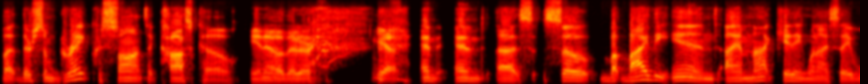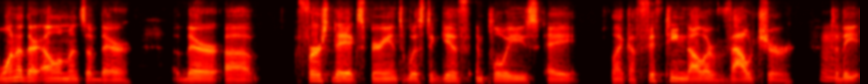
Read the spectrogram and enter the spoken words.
but there's some great croissants at costco you know that are mm-hmm yeah and and uh so but by the end i am not kidding when i say one of their elements of their their uh first day experience was to give employees a like a $15 voucher mm. to the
